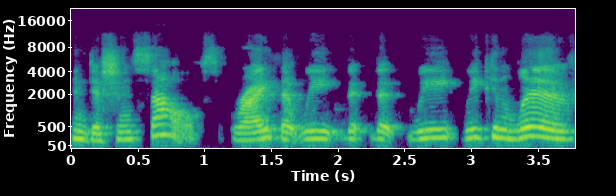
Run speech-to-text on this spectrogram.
conditioned selves right? That we that, that we we can live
